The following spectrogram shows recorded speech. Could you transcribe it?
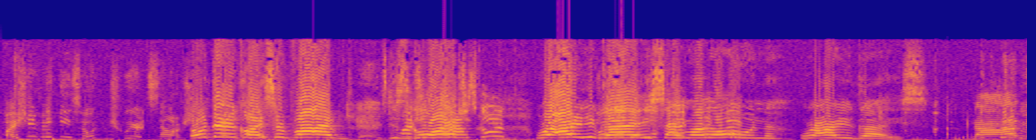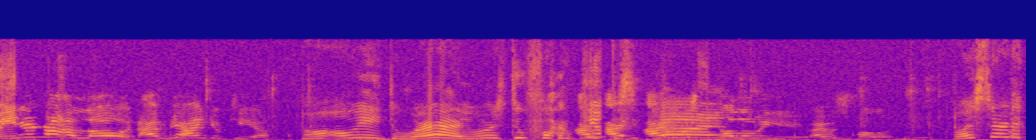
Why is she making so much weird sounds? Oh, there you go. I survived. Just go gone, out. she's. Where are you guys? I'm alone. Where are you guys? Nah, I'm, mean? you're not alone. I'm behind you, Kia. Oh, oh wait. Where? We're too far. I. I, I was following you. I was following you. Why is there like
